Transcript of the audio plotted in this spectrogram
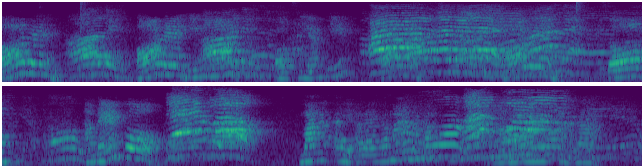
ออเรนออเรนอีกน้อยออกเสียงสิออเรนส้มอะแมงโกมาไออะไรคะมานะคะอ่าค่ะปร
